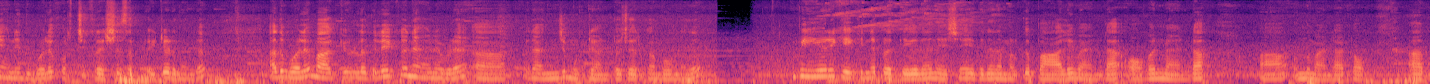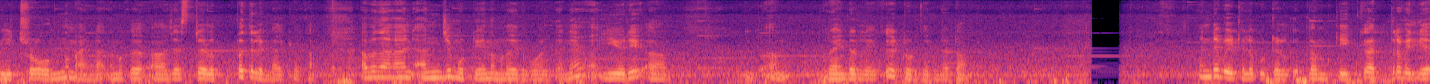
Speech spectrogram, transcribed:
ഞാൻ ഇതുപോലെ കുറച്ച് ക്രഷ് സെപ്പറേറ്റ് ഇടുന്നുണ്ട്. അതുപോലെ ബാക്കിയുള്ളതിലേക്ക് ഞാനിവിടെ ഒരു അഞ്ച് മുട്ടയാണ് കേട്ടോ ചേർക്കാൻ പോകുന്നത്. അപ്പോൾ ഈ ഒരു കേക്കിന്റെ പ്രത്യേകത എന്ന് വെച്ചാൽ ഇതിന് നമ്മൾക്ക് പാൽ വേണ്ട ഓവൻ വേണ്ട ഒന്നും വേണ്ട കേട്ടോ. ബീറ്ററോ ഒന്നും വേണ്ട. നമുക്ക് ജസ്റ്റ് എളുപ്പത്തിൽ ഉണ്ടാക്കി വെക്കാം. അപ്പോൾ അഞ്ച് മുട്ടയും നമ്മൾ ഇതുപോലെ തന്നെ ഈ ഒരു ഗ്രൈൻഡറിലേക്ക് ഇട്ട് കൊടുത്തിട്ടുണ്ട് കേട്ടോ. എന്റെ വീട്ടിലെ കുട്ടികൾക്ക് പ്ലം കേക്ക് അത്ര വലിയ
